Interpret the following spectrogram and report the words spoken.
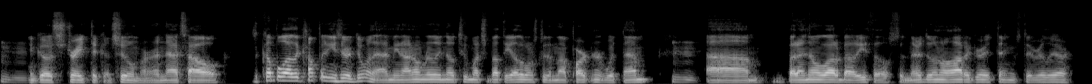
mm-hmm. and go straight to consumer, and that's how there's a couple other companies that are doing that. I mean, I don't really know too much about the other ones because I'm not partnered with them. Mm-hmm. Um, but I know a lot about Ethos, and they're doing a lot of great things. They really are.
